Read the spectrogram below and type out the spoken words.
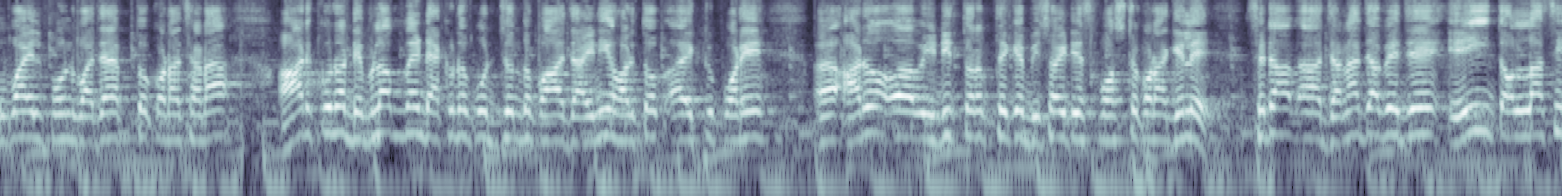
মোবাইল ফোন বাজেয়াপ্ত করা ছাড়া আর কোনো ডেভেলপমেন্ট এখনও পর্যন্ত পাওয়া যায়নি। হয়তো একটু পরে আরও ইডির তরফ থেকে বিষয়টি স্পষ্ট করা গেলে সেটা জানা যাবে যে এই তল্লাশি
